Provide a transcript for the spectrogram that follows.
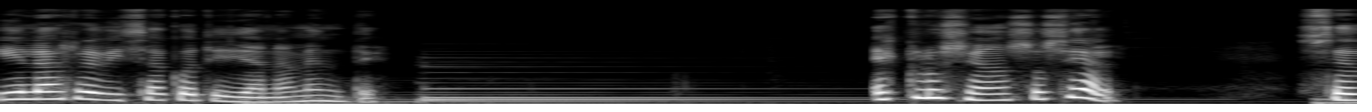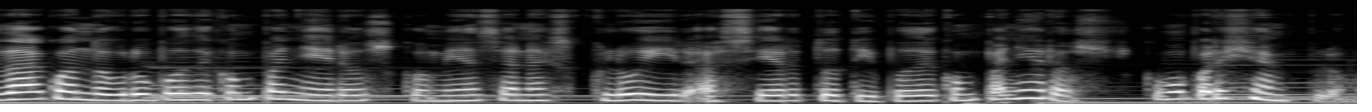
y las revisa cotidianamente. Exclusión social. Se da cuando grupos de compañeros comienzan a excluir a cierto tipo de compañeros, como por ejemplo,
